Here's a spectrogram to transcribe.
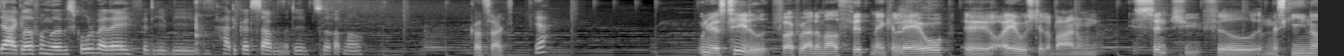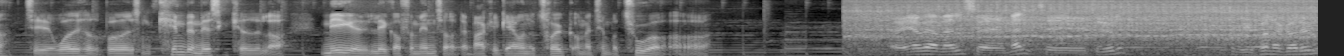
jeg er glad for at møde op i skole hver dag, fordi vi har det godt sammen, og det betyder ret meget. Godt sagt. Ja. Universitetet, fuck hvor er det meget fedt, man kan lave, øh, og AU stiller bare nogle sindssygt fede maskiner til rådighed. Både sådan kæmpe mæskekedel og mega lækre fermenter, der bare kan gave under tryk og med temperatur. Og... Jeg er ved at valse mand til, til øl, så vi kan få noget godt øl.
